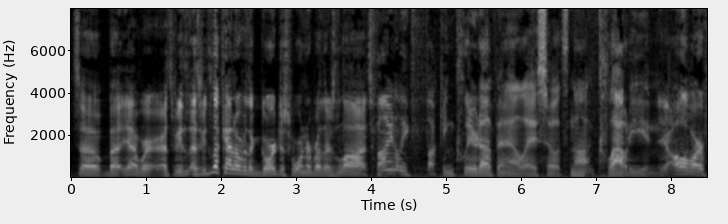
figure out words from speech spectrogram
So, but yeah, we're as we as we look out over the gorgeous Warner Brothers lot. It's finally fucking cleared up in LA, so it's not cloudy and Yeah, all of our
